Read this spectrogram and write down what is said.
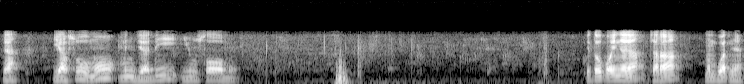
Ya. Yasumu menjadi yusomu. Itu poinnya ya, cara membuatnya.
